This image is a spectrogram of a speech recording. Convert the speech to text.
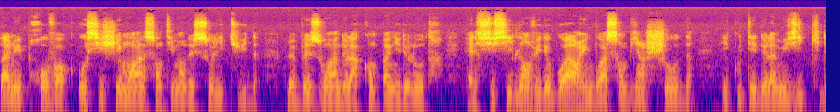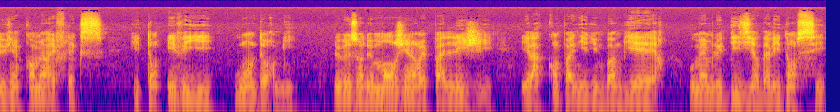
La nuit provoque aussi chez moi un sentiment de solitude, le besoin de la compagnie de l'autre. Elle suscite l'envie de boire une boisson bien chaude. Écouter de la musique devient comme un réflexe, étant éveillé ou endormi. Le besoin de manger un repas léger et l'accompagner d'une bonne bière, ou même le désir d'aller danser,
